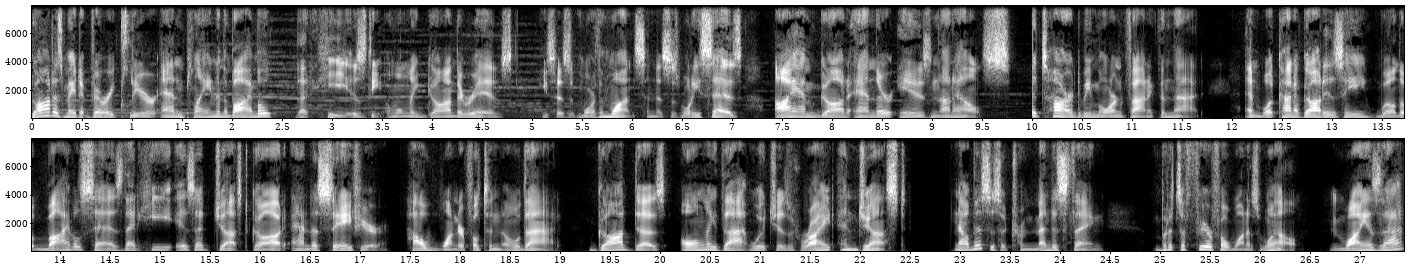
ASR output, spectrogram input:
God has made it very clear and plain in the Bible that He is the only God there is. He says it more than once, and this is what He says I am God and there is none else. It's hard to be more emphatic than that. And what kind of God is He? Well, the Bible says that He is a just God and a Savior. How wonderful to know that. God does only that which is right and just. Now, this is a tremendous thing, but it's a fearful one as well. Why is that?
